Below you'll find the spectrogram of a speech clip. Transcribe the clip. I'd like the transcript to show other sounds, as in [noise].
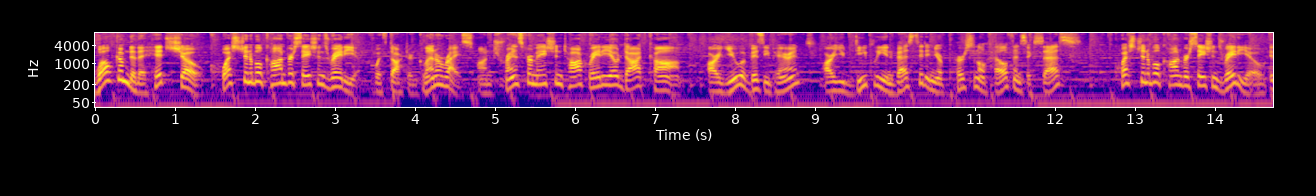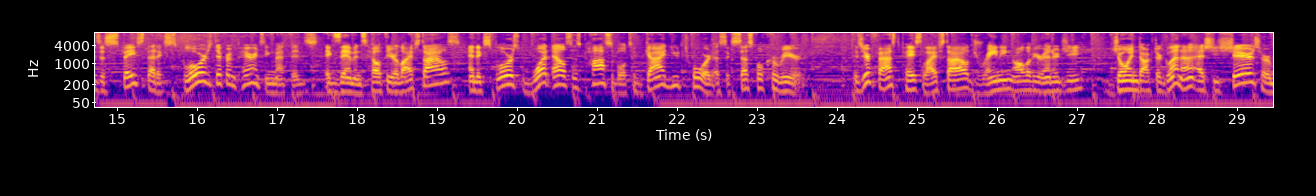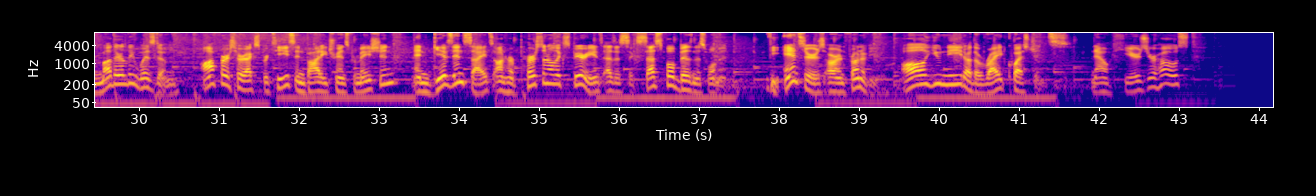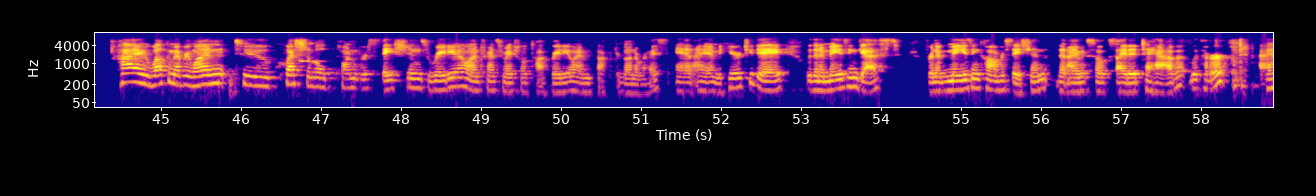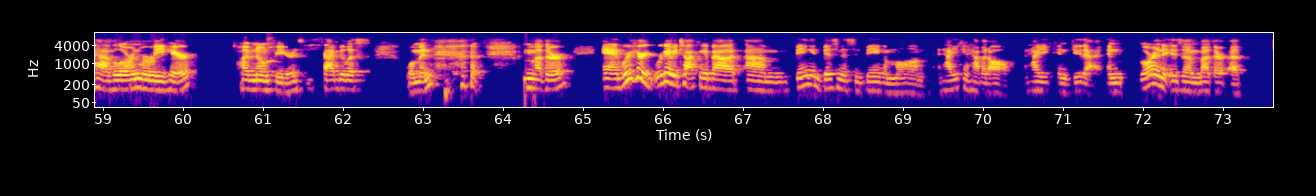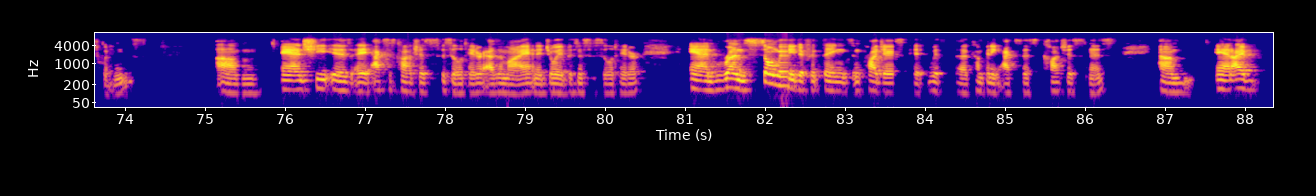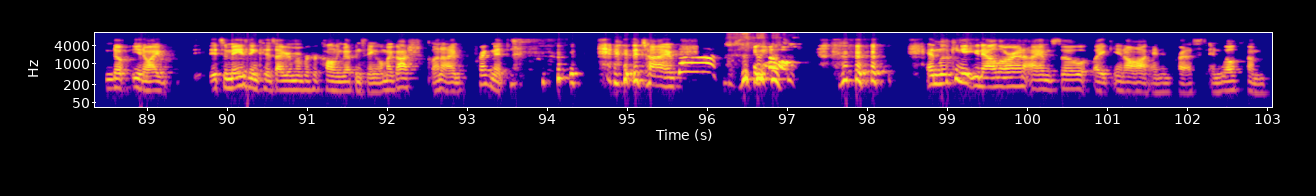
Welcome to the hit show Questionable Conversations Radio with Dr. Glenna Rice on TransformationTalkRadio.com. Are you a busy parent? Are you deeply invested in your personal health and success? Questionable Conversations Radio is a space that explores different parenting methods, examines healthier lifestyles, and explores what else is possible to guide you toward a successful career. Is your fast paced lifestyle draining all of your energy? Join Dr. Glenna as she shares her motherly wisdom, offers her expertise in body transformation, and gives insights on her personal experience as a successful businesswoman. The answers are in front of you. All you need are the right questions. Now, here's your host. Hi, welcome everyone to Questionable Conversations Radio on Transformational Talk Radio. I'm Dr. Glenna Rice, and I am here today with an amazing guest for an amazing conversation that I'm so excited to have with her. I have Lauren Marie here, I've known for years, fabulous woman, [laughs] mother, and we're here, we're going to be talking about um, being in business and being a mom and how you can have it all and how you can do that. And Lauren is a mother of twins. Um, and she is a access conscious facilitator, as am I, and a joy business facilitator, and runs so many different things and projects with the company Access Consciousness. Um, and I know, you know, I it's amazing because I remember her calling me up and saying, "Oh my gosh, Glenna, I'm pregnant." [laughs] at the time. [laughs] [laughs] and looking at you now, Lauren, I am so like in awe and impressed and welcome.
